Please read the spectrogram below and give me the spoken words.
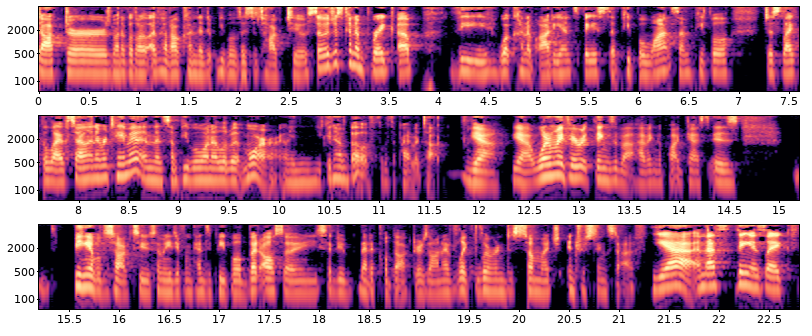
doctors, medical doctors. I've had all kind of people just to talk to. So it just kind of break up the what kind of audience base that people want. Some people just like the lifestyle and entertainment, and then some people want a little bit more. I mean, you can have both with the private talk. Yeah, yeah. One of my favorite things about having a podcast is being able to talk to so many different kinds of people, but also you said you medical doctors on. I've like learned so much interesting stuff. Yeah, and that's the thing is like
